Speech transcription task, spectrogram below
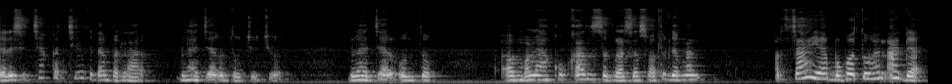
dari sejak kecil kita belajar untuk jujur, belajar untuk uh, melakukan segala sesuatu dengan percaya bahwa Tuhan ada.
